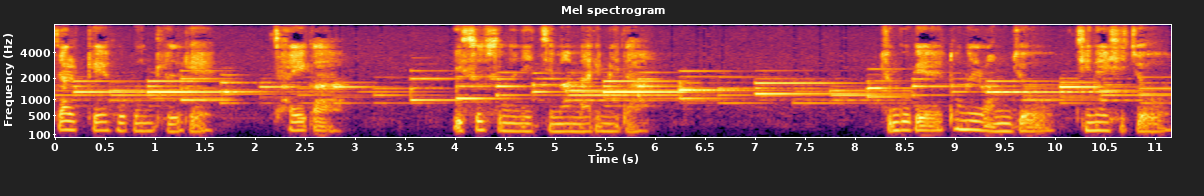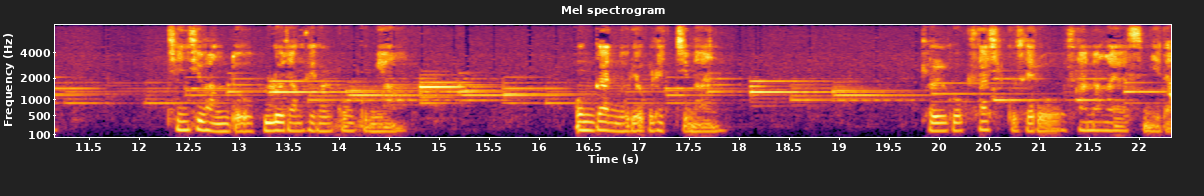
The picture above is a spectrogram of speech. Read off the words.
짧게 혹은 길게 차이가 있을 수는 있지만 말입니다. 중국의 통일왕조 진해시조 진시황도 불로장생을 꿈꾸며 온갖 노력을 했지만 결국 49세로 사망하였습니다.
